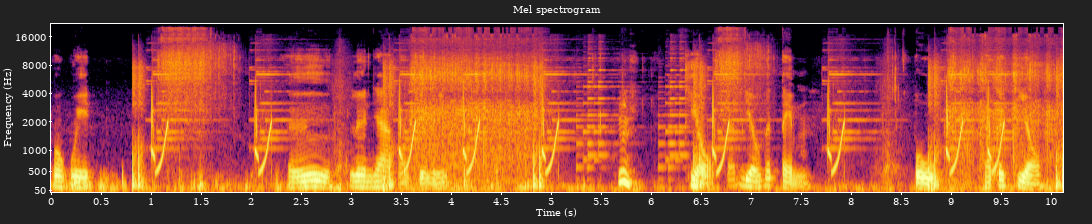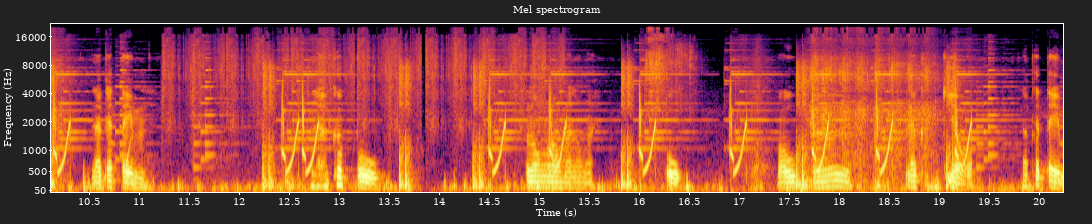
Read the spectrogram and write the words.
ปลูกวีดเออ เลื่อนยากของเกมนี้อืมเกี่ยวแป๊บเดียวก็เต็ม ลูก แล้วก็เกี่ยว แล้วก็เต็ม แล้วก็ปลูก ลงลงมาลงมาปลูกปลูกเออแล้วก็เกี่ยว แล้วก็เต็ม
